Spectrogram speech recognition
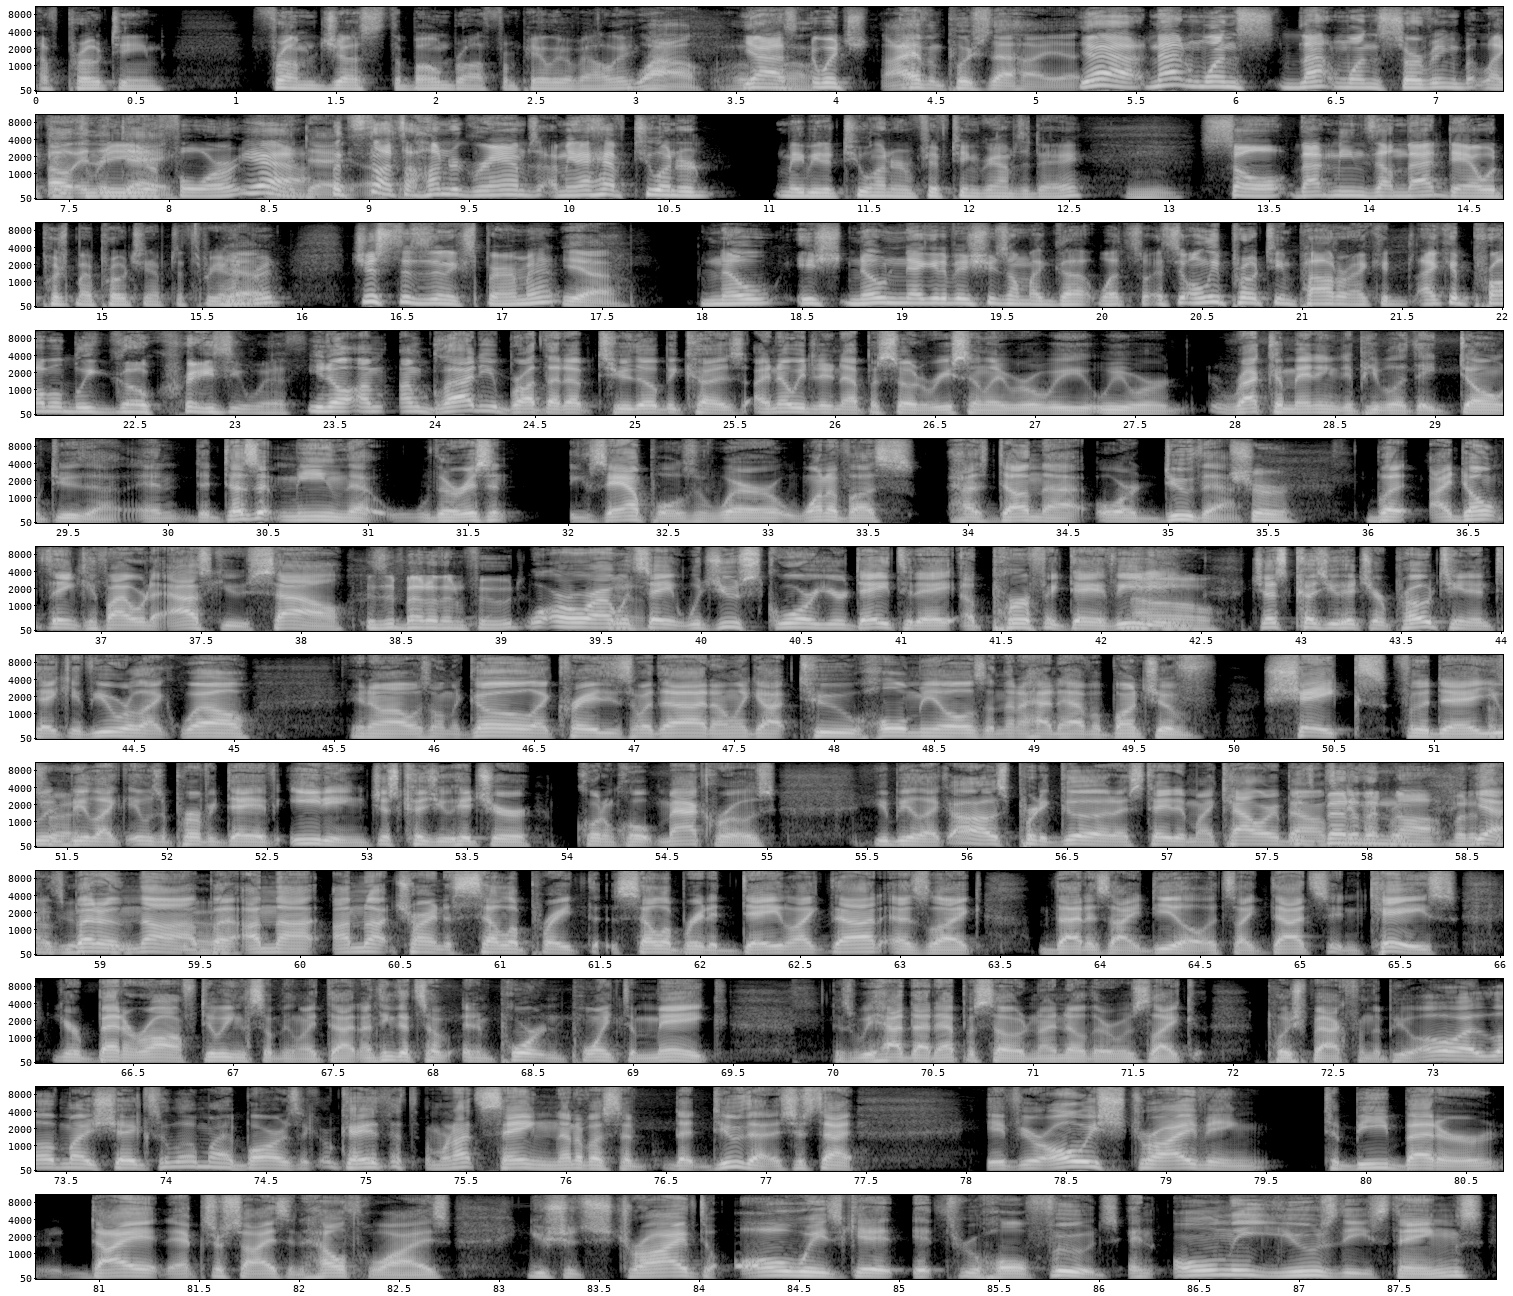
of protein from just the bone broth from Paleo Valley. wow. Yeah, wow. which I haven't pushed that high yet. yeah, not in one not in one serving, but like Oh, in in the three or four. Yeah, day, but still, it's 100 grams. I mean, I have 200 maybe to 215 grams a day. Mm. So that means on that day I would push my protein up to 300 just as an experiment. Yeah. No issue, no negative issues on my gut whatsoever. It's the only protein powder I could I could probably go crazy with. You know, I'm I'm glad you brought that up too, though, because I know we did an episode recently where we we were recommending to people that they don't do that, and that doesn't mean that there isn't examples of where one of us has done that or do that. Sure. But I don't think if I were to ask you, Sal, Is it better than food? or, I would Yeah. say, would you score your day today a perfect day of eating No. just because you hit your protein intake? If you were like, well, you know, I was on the go like crazy, stuff like that. I only got two whole meals and then I had to have a bunch of shakes for the day. You That's wouldn't be like, it was a perfect day of eating just because you hit your quote unquote macros. You'd be like, oh, it was pretty good. I stayed in my calorie balance. It's better I got my than not, but yeah, it's better than not. Yeah. But I'm not. I'm not trying to celebrate celebrate a day like that as like that is ideal. It's like that's in case you're better off doing something like that. And I think that's a, an important point to make because we had that episode, and I know there was like pushback from the people. Oh, I love my shakes. I love my bars. Like, okay, we're not saying none of us have, that do that. It's just that if you're always striving to be better, diet, exercise, and health wise, you should strive to always get it, it through whole foods and only use these things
